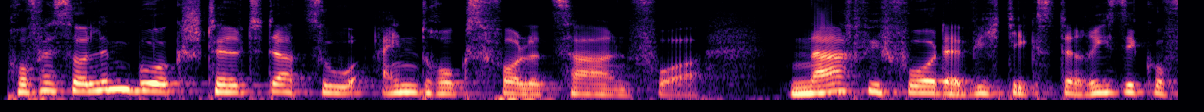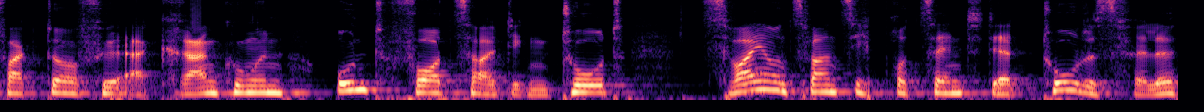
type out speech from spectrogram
Professor Limburg stellt dazu eindrucksvolle Zahlen vor. Nach wie vor der wichtigste Risikofaktor für Erkrankungen und vorzeitigen Tod. 22 Prozent der Todesfälle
